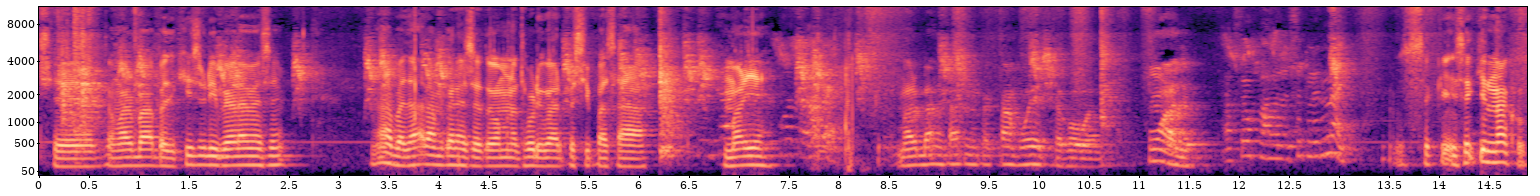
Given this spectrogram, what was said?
છે તમારા બા પછી ખીચડી ભેળાવે છે. હા બધા આરામ કરે છે તો હમણાં થોડી વાર પછી પાછા મળીએ. મારા બા કાંઈક કામ હોય જ તો બહુ. શું હાલે શકી શકી નાખું?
